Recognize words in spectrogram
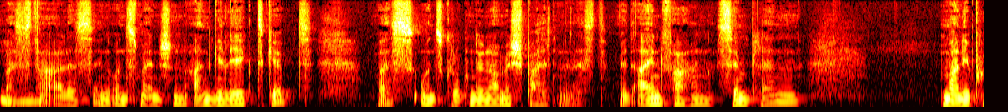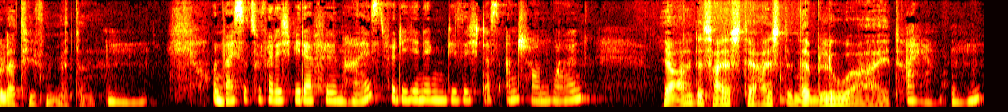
mhm. was es mhm. da alles in uns Menschen angelegt gibt was uns gruppendynamisch spalten lässt. Mit einfachen, simplen, manipulativen Mitteln. Mhm. Und weißt du zufällig, wie der Film heißt, für diejenigen, die sich das anschauen wollen? Ja, das heißt, der heißt The Blue Eyed. Ah ja. Mhm.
